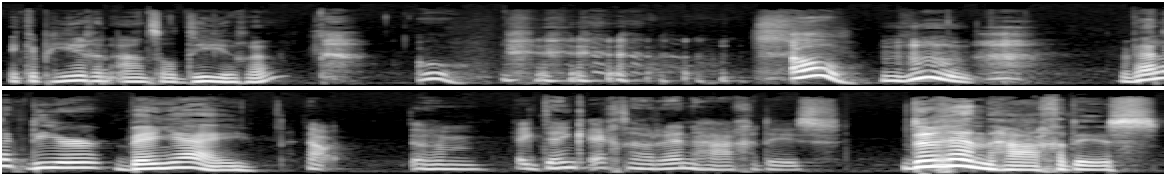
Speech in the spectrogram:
Ik heb hier een aantal dieren. Oeh. oh, Mhm. Welk dier ben jij? ehm, ik denk echt een renhagedis. De renhagedis.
